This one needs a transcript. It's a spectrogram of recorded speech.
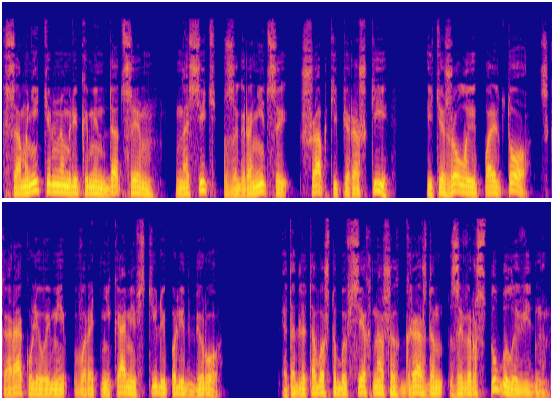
к сомнительным рекомендациям носить за границей шапки-пирожки и тяжелые пальто с каракулевыми воротниками в стиле политбюро? Это для того, чтобы всех наших граждан за версту было видно.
